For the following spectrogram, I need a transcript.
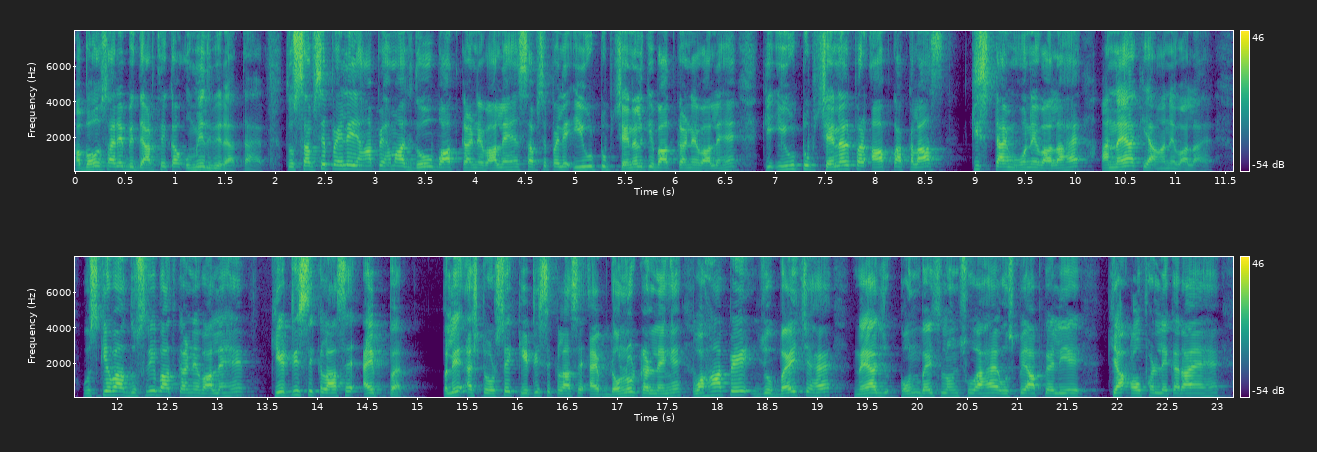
अब बहुत सारे विद्यार्थी का उम्मीद भी रहता है। तो सबसे पहले यहाँ पे हम आज दो बात करने वाले हैं। सबसे पहले यूट्यूब चैनल की बात करने वाले हैं कि यूट्यूब चैनल पर आपका क्लास किस टाइम होने वाला है और नया क्या आने वाला है। उसके बाद दूसरी बात करने वाले हैं K T C class app पर। प्ले स्टोर से K T C class app download कर लेंगे। वहाँ पे जो बैच है, नया कौन बैच लॉन्च हुआ है, उस पर आपके लिए क्या ऑफ़र लेकर आए हैं?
